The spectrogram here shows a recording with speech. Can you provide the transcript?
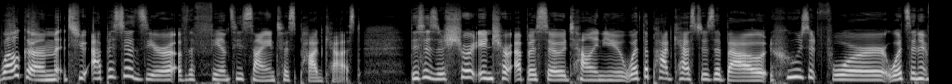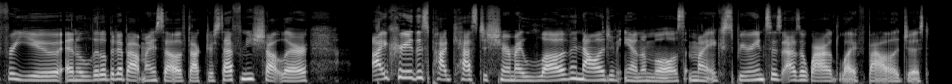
Welcome to episode zero of the Fancy Scientist podcast. This is a short intro episode telling you what the podcast is about, who's it for, what's in it for you, and a little bit about myself, Dr. Stephanie Schuttler. I created this podcast to share my love and knowledge of animals, my experiences as a wildlife biologist,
